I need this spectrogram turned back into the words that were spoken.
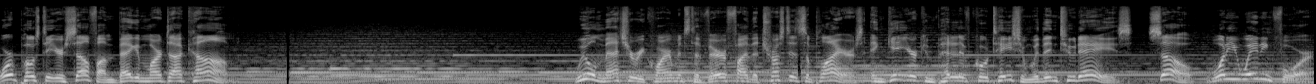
Or post it yourself on BaganMart.com. We will match your requirements to verify the trusted suppliers and get your competitive quotation within two days. So, what are you waiting for?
